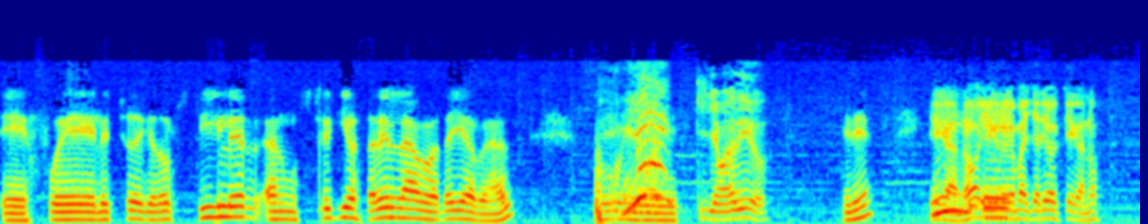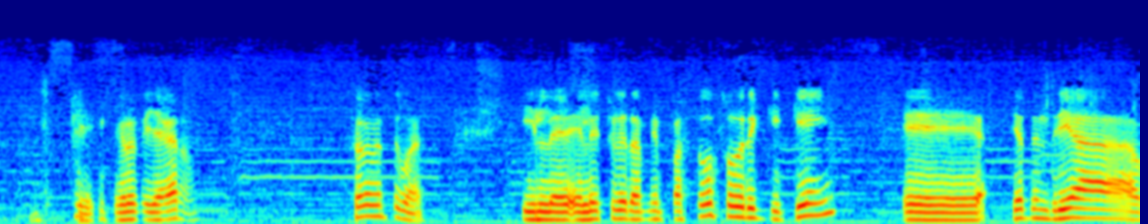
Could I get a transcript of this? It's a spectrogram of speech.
eh, fue el hecho de que Dolph Ziggler anunció que iba a estar en la batalla real. Eh, Qué llamativo. mire. Que Y, ganó, yo eh, creo que más ya digo que ganó. Sí, yo creo que ya ganó. Solamente con eso. Y le- el hecho que también pasó sobre que Kane eh, ya tendría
